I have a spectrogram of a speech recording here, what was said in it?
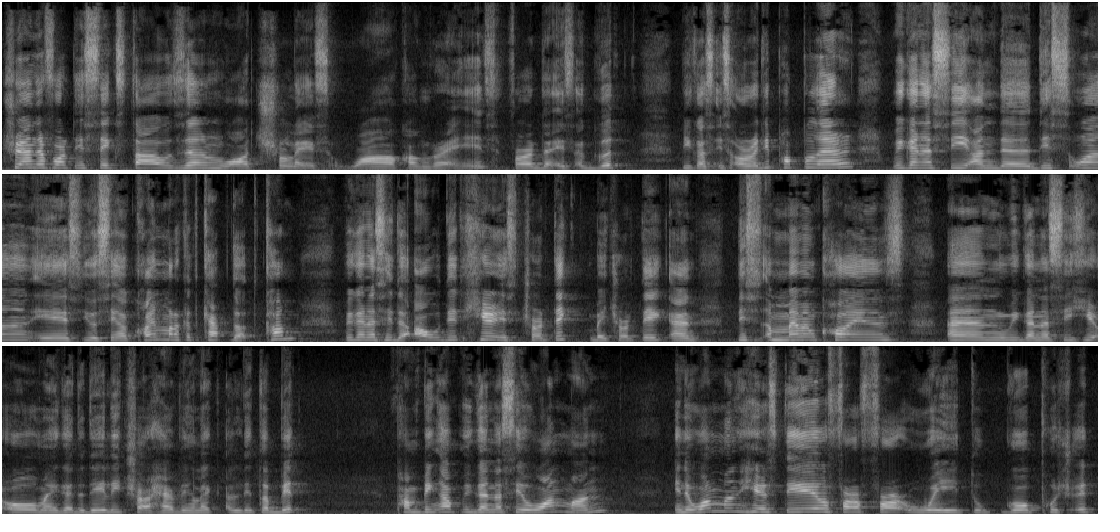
346,000 watch list wow congrats. For that is a good because it's already popular. We're gonna see on the this one is using a coinmarketcap.com we're gonna see the audit. Here is CertiK by CertiK and this is a meme coins. And we're gonna see here oh my god the daily chart having like a little bit pumping up. We're gonna see one month. In the one month here still far far away to go push it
